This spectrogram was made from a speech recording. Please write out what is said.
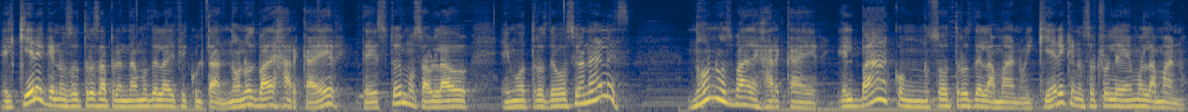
Él quiere que nosotros aprendamos de la dificultad, no nos va a dejar caer. De esto hemos hablado en otros devocionales no nos va a dejar caer. Él va con nosotros de la mano y quiere que nosotros le demos la mano.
